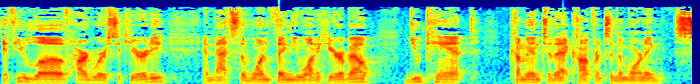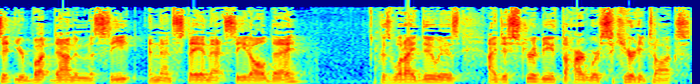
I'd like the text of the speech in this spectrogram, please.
if you love hardware security and that's the one thing you want to hear about, you can't come into that conference in the morning, sit your butt down in a seat, and then stay in that seat all day. Because what I do is I distribute the hardware security talks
